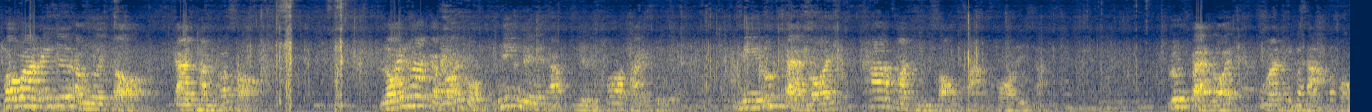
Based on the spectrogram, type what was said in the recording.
เพราะว่าให้เพื่ออำนวยต่อการทำข้อสอบ105กับ106นิ่งเลยนะครับหนึ่งข้อตายตัวมีรุ่น800ข้ามมาถึง2 3ข้อด้วยซ้ำรุ่น800มาถึง3ข้อ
